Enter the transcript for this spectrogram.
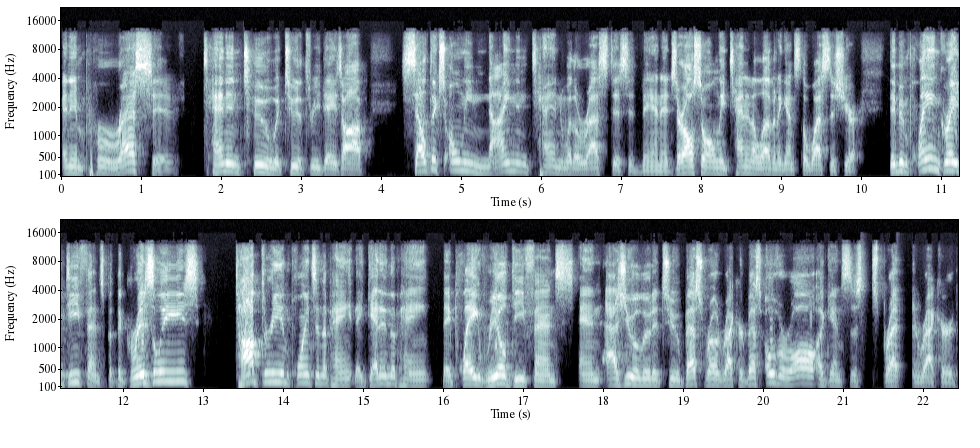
an impressive 10 and 2 with two to three days off. Celtics only 9 and 10 with a rest disadvantage. They're also only 10 and 11 against the West this year. They've been playing great defense, but the Grizzlies top three in points in the paint. They get in the paint, they play real defense. And as you alluded to, best road record, best overall against the spread record.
